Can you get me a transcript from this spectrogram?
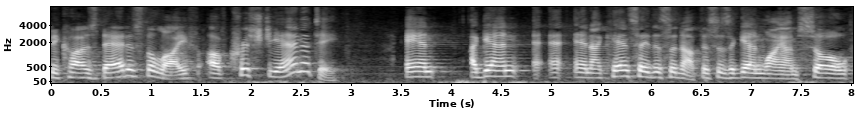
because that is the life of Christianity. And again, and I can't say this enough, this is again why I'm so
